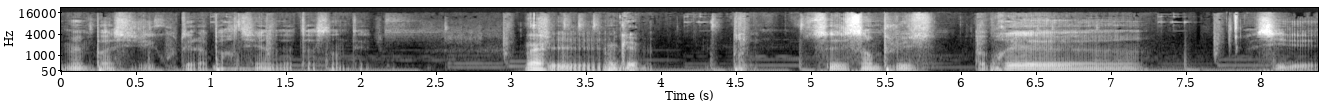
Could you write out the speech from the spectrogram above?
même pas si j'ai écouté la partie 1 de ta santé. Ouais, ok. C'est sans plus. Après, euh, si les,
